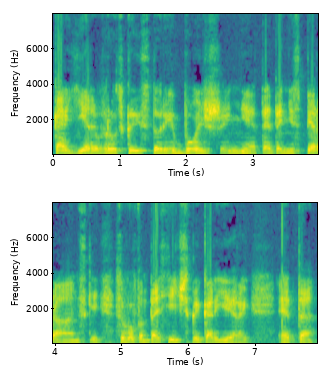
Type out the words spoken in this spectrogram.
карьеры в русской истории больше нет. Это не Спиранский с его фантастической карьерой. Это,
